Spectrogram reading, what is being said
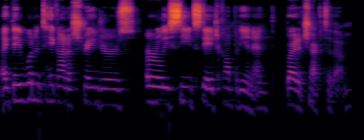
Like they wouldn't take on a stranger's early seed stage company and, and write a check to them.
